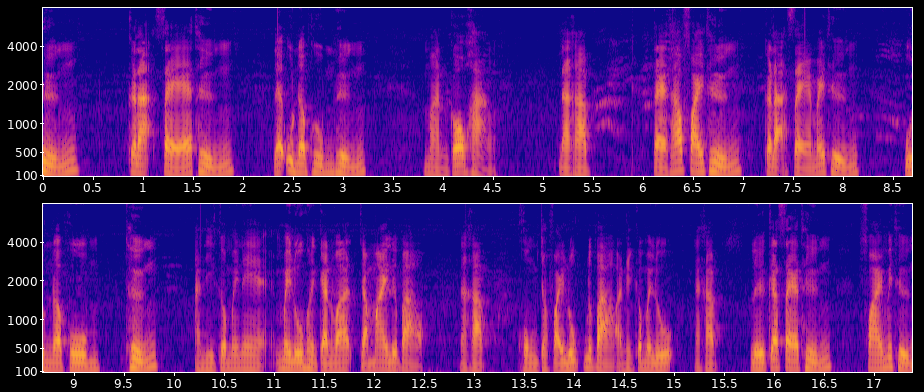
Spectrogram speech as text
ถึงกระแสถึงและอุณหภูมิถึงมันก็พังนะครับ แต่ถ้าไฟถึงกระแสไม่ถึงอุณหภูมิถึงอันนี้ก็ไม่แน่ ไม่รู้เหมือนกันว่าจะไหม้หรือเปล่านะครับ คงจะไฟลุกหรือเปล่า อันนี้ก็ไม่รู้นะครับ หรือกระแสถึงไฟไม่ถึง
